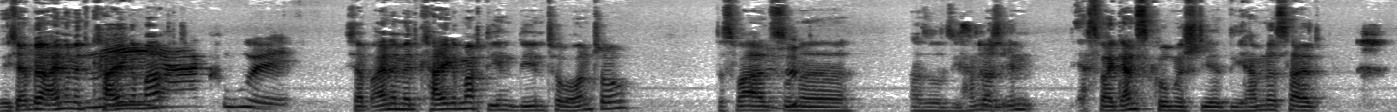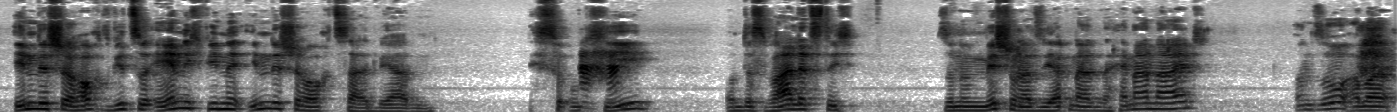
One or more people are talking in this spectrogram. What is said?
Ich habe ja eine mit Kai Mega gemacht. Ja, cool. Ich habe eine mit Kai gemacht, die in, die in Toronto. Das war halt mhm. so eine also sie haben das in. Es war ganz komisch, die, die haben das halt indische Hochzeit, wird so ähnlich wie eine indische Hochzeit werden. Ich so, okay. Aha. Und das war letztlich so eine Mischung. Also, sie hatten halt eine Henna Night und so, aber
